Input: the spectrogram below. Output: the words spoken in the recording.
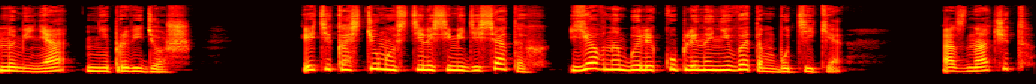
но меня не проведешь. Эти костюмы в стиле 70-х явно были куплены не в этом бутике, а значит,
